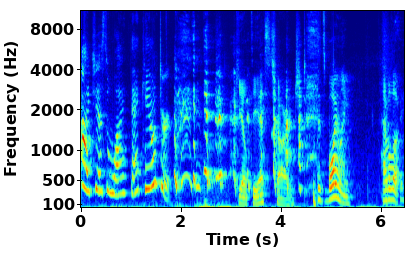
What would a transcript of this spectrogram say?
I just wiped that counter. Guilty as charged. it's boiling. Have a look.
